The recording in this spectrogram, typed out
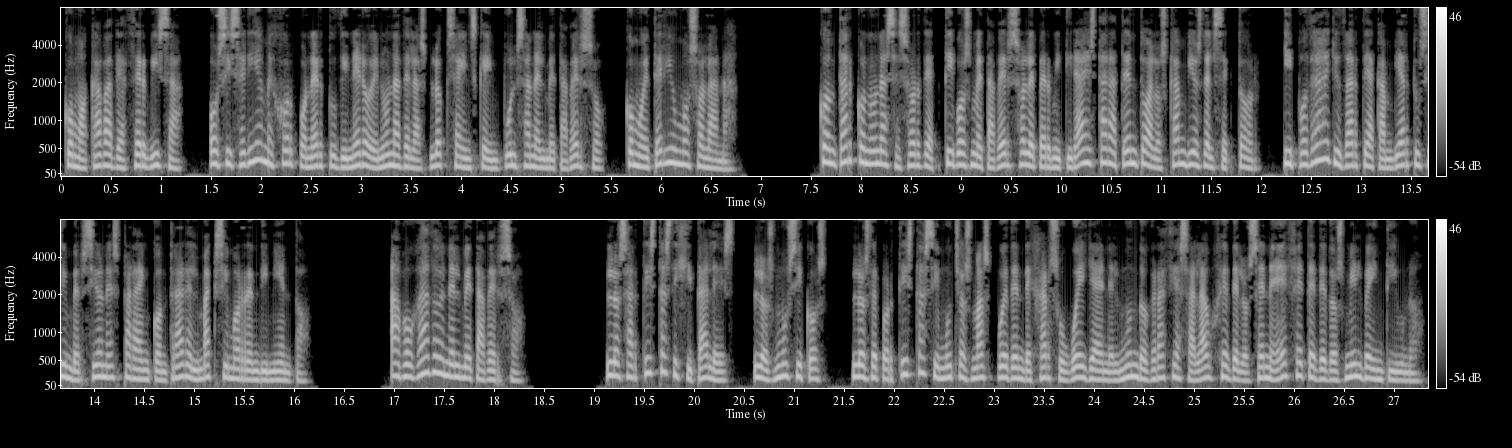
como acaba de hacer Visa, o si sería mejor poner tu dinero en una de las blockchains que impulsan el metaverso, como Ethereum o Solana. Contar con un asesor de activos metaverso le permitirá estar atento a los cambios del sector y podrá ayudarte a cambiar tus inversiones para encontrar el máximo rendimiento. Abogado en el metaverso. Los artistas digitales, los músicos, los deportistas y muchos más pueden dejar su huella en el mundo gracias al auge de los NFT de 2021.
